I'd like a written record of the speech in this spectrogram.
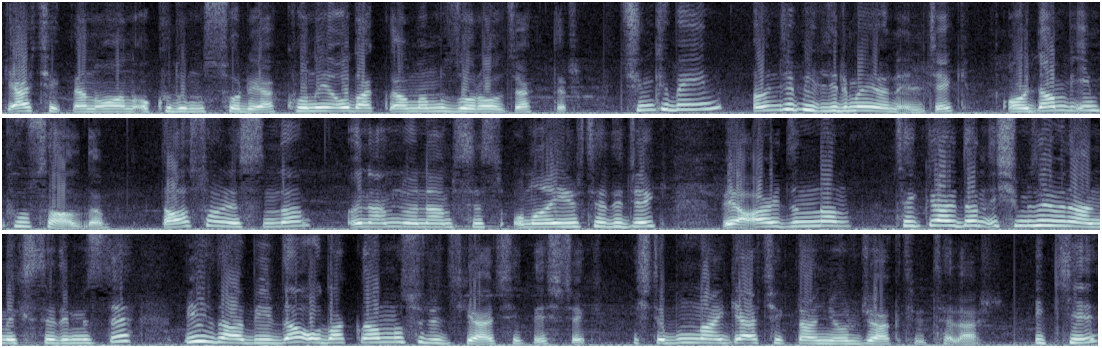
gerçekten o an okuduğumuz soruya, konuya odaklanmamız zor olacaktır. Çünkü beyin önce bildirime yönelecek, oradan bir impuls aldı. Daha sonrasında önemli önemsiz onu ayırt edecek ve ardından tekrardan işimize yönelmek istediğimizde bir daha bir daha odaklanma süreci gerçekleşecek. İşte bunlar gerçekten yorucu aktiviteler. 2.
